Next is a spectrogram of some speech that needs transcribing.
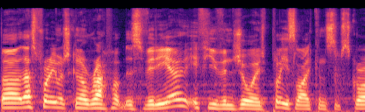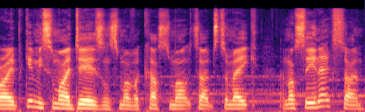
But that's pretty much going to wrap up this video. If you've enjoyed, please like and subscribe. Give me some ideas on some other custom archetypes to make, and I'll see you next time.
